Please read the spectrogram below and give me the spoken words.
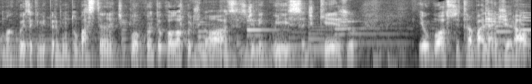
uma coisa que me perguntam bastante: pô, quanto eu coloco de nozes, de linguiça, de queijo? Eu gosto de trabalhar em geral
